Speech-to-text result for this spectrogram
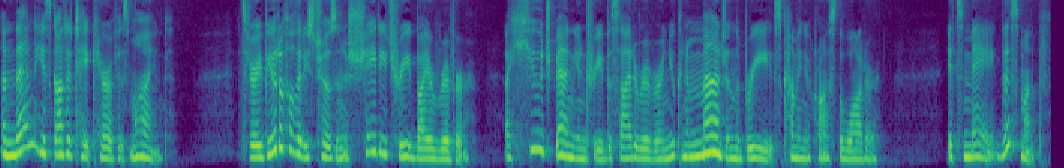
And then he's got to take care of his mind. It's very beautiful that he's chosen a shady tree by a river, a huge banyan tree beside a river, and you can imagine the breeze coming across the water. It's May, this month.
